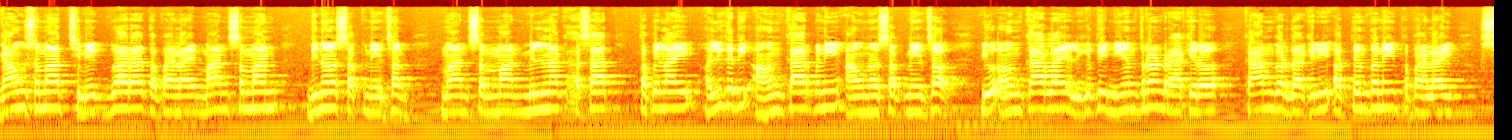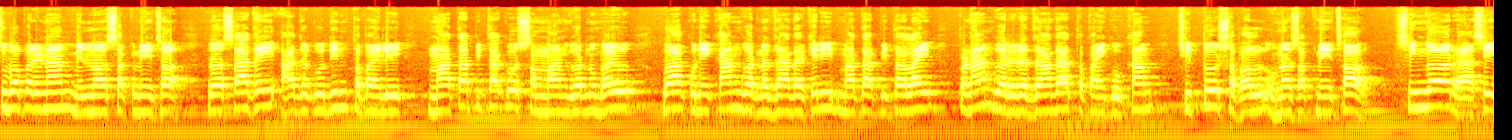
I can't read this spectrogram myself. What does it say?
गाउँ समाज छिमेकद्वारा तपाईँलाई मान सम्मान दिन सक्नेछन्। मान सम्मान मिल्नका साथ तपाईँलाई अलिकति अहङ्कार पनि आउन सक्नेछ। यो अहङ्कारलाई अलिकति नियन्त्रण राखेर काम गर्दाखेरि अत्यन्त नै तपाईँलाई शुभ परिणाम मिल्न सक्नेछ र साथै आजको दिन तपाईँले मातापिताको सम्मान गर्नुभयो वा कुनै काम गर्न जाँदाखेरि मातापितालाई प्रणाम गरेर जाँदा तपाईँको काम छिट्टो सफल हुन सक्नेछ। सिंह राशि।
